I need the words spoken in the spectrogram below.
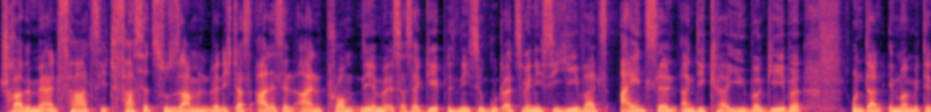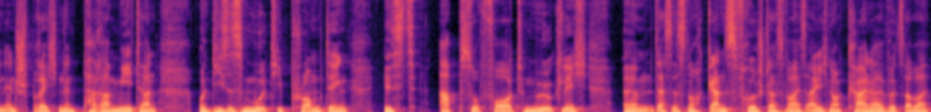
schreibe mir ein Fazit, fasse zusammen. Wenn ich das alles in einen Prompt nehme, ist das Ergebnis nicht so gut, als wenn ich sie jeweils einzeln an die KI übergebe und dann immer mit den entsprechenden Parametern. Und dieses Multiprompting ist ab sofort möglich. Ähm, das ist noch ganz frisch, das weiß eigentlich noch keiner, wird es aber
